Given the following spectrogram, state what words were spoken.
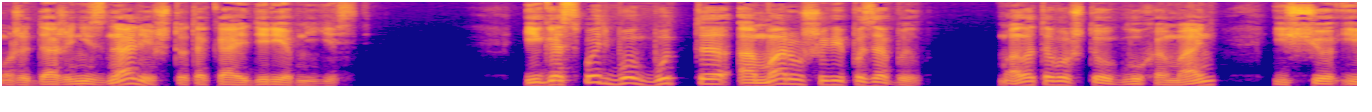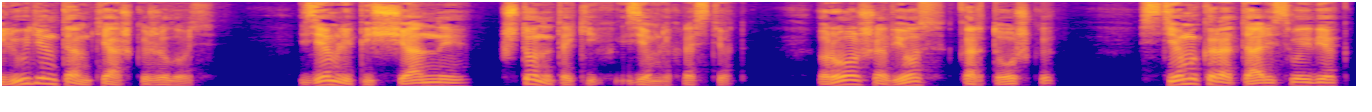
может, даже не знали, что такая деревня есть. И Господь Бог будто о Марушеве позабыл. Мало того, что глухомань, еще и людям там тяжко жилось. Земли песчаные, что на таких землях растет? Рожь, овес, картошка, с тем и коротали свой век.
